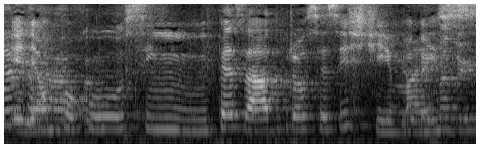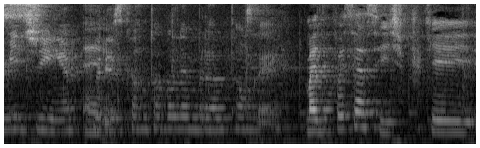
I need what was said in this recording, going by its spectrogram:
ele, ele é um pouco, assim, pesado pra você assistir, Eu mas... dei uma dormidinha, por É. isso que eu não tava lembrando tão bem. Mas depois você assiste, porque...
